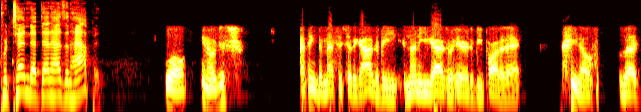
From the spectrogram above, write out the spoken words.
pretend that that hasn't happened? Well, you know, just I think the message to the guys would be none of you guys were here to be part of that. You know, but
